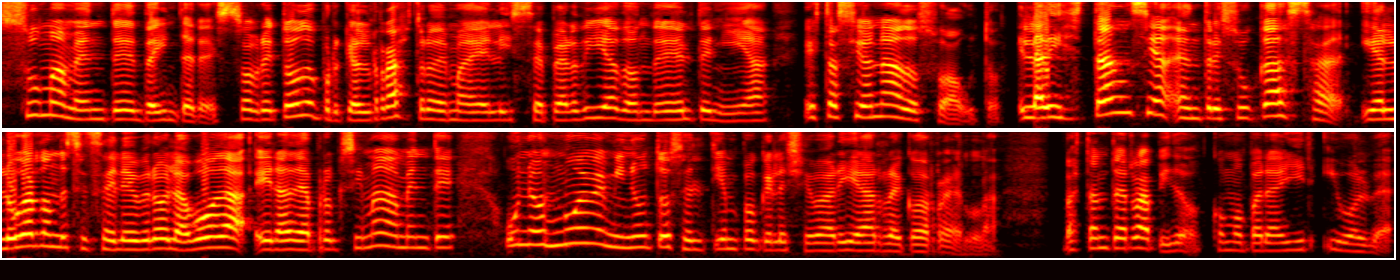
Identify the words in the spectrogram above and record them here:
sumamente de interés, sobre todo porque el rastro de Maelis se perdía donde él tenía estacionado su auto. La distancia entre su casa y el lugar donde se celebró la boda era de aproximadamente unos nueve minutos el tiempo que le llevaría a recorrerla. Bastante rápido, como para ir y volver.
